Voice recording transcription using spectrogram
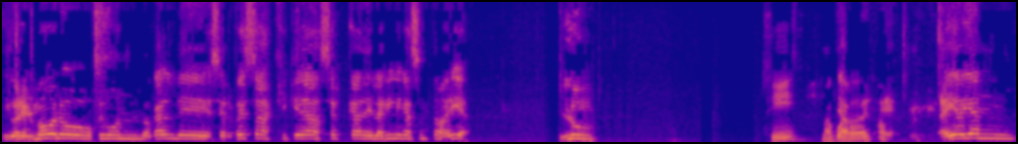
y con el Moro fuimos a un local de cervezas que queda cerca de la clínica Santa María. Lum. Sí, me acuerdo de eso. eh, ahí habían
